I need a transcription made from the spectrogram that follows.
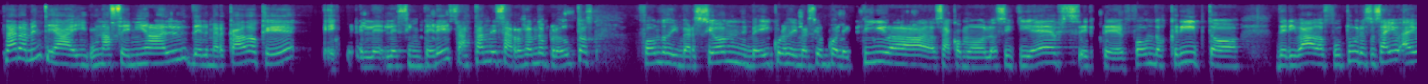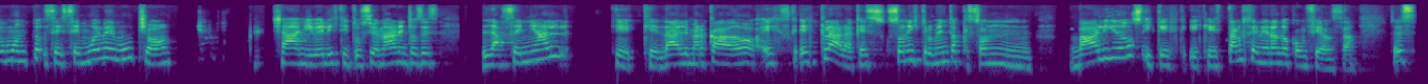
claramente hay una señal del mercado que eh, les interesa, están desarrollando productos fondos de inversión, vehículos de inversión colectiva, o sea, como los ETFs, este, fondos cripto, derivados, futuros, o sea, hay, un montón, se, se mueve mucho ya a nivel institucional, entonces la señal que, que da el mercado es, es clara, que son instrumentos que son válidos y que, que están generando confianza. Entonces,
